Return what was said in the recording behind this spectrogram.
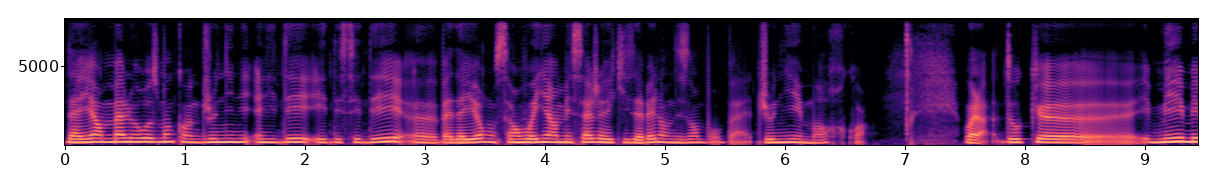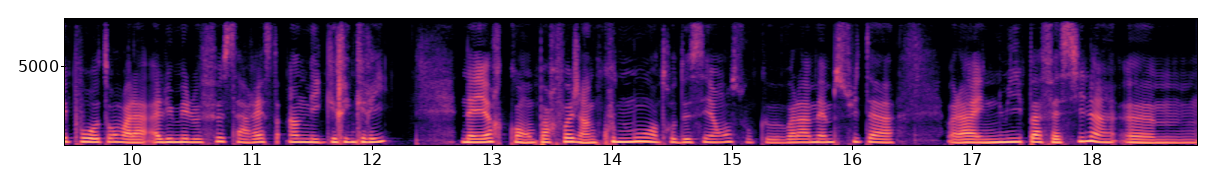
D'ailleurs, malheureusement, quand Johnny Hallyday est décédé, euh, bah, d'ailleurs, on s'est envoyé un message avec Isabelle en disant bon bah Johnny est mort quoi. Voilà, donc, euh, mais, pour autant, voilà, allumer le feu, ça reste un de mes gris-gris. D'ailleurs, quand parfois j'ai un coup de mou entre deux séances ou que voilà, même suite à voilà une nuit pas facile, euh,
